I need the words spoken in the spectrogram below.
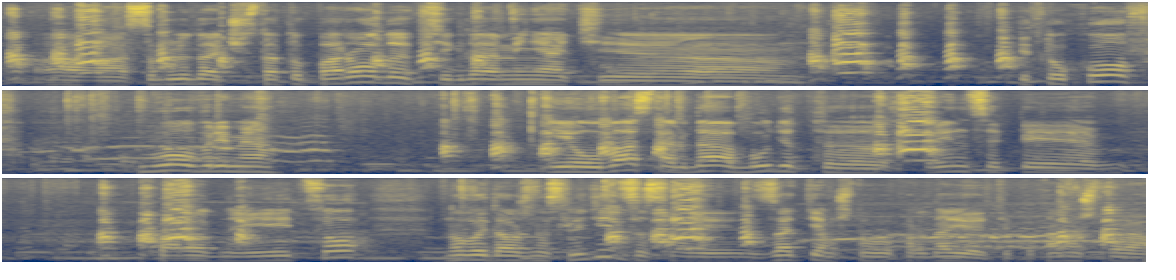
А, соблюдать чистоту породы, всегда менять э, петухов вовремя. И у вас тогда будет, э, в принципе, породное яйцо. Но вы должны следить за, своей, за тем, что вы продаете, потому что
